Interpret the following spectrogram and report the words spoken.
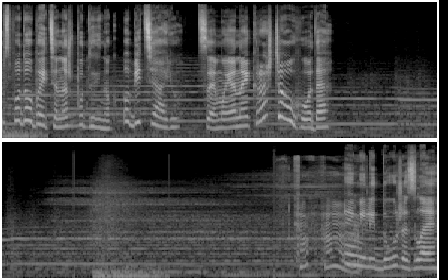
Вам сподобається наш будинок, обіцяю. Це моя найкраща угода. Емілі дуже зле.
